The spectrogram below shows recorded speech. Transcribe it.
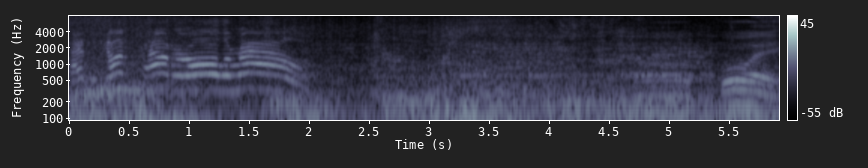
and gunpowder all around! Oh boy.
